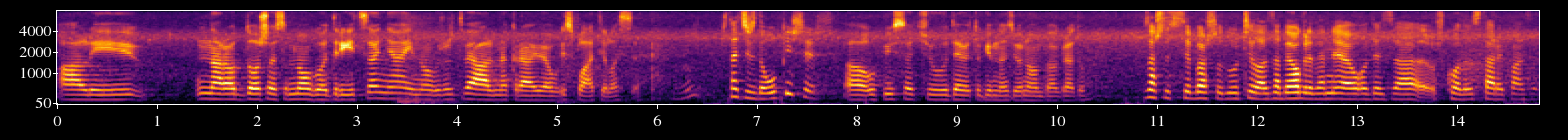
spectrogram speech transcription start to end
ali naravno došlo je sa mnogo odricanja i mnogo žrtve, ali na kraju evo, isplatilo se. Šta ćeš da upišeš? Upisat ću devetu gimnaziju u Novom Beogradu. Zašto si se baš odlučila za Beograd, a ne ovde za škole u Staroj Pazovi?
